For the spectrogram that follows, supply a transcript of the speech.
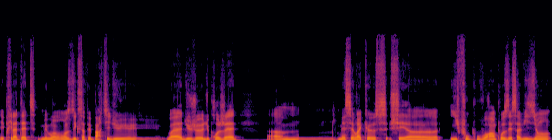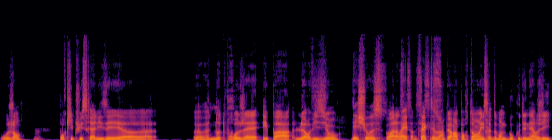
et pris la tête. Mais bon, on se dit que ça fait partie du ouais du jeu, du projet. Euh, mais c'est vrai que c'est euh, il faut pouvoir imposer sa vision aux gens pour qu'ils puissent réaliser euh, notre projet et pas leur vision Des choses. voilà, Ouais, c'est ça. Ça, c'est exactement. super important et ça Mm. demande beaucoup d'énergie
